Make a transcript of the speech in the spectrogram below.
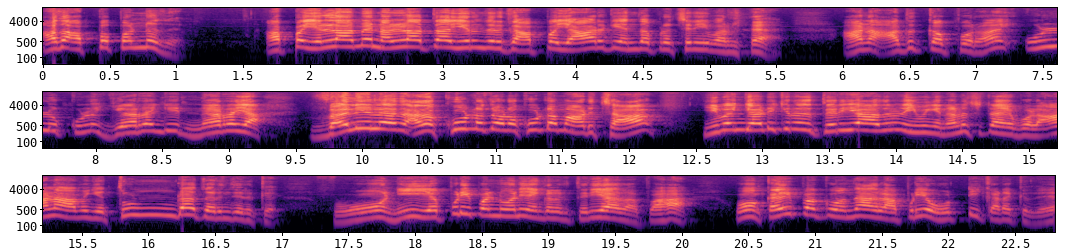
அது அப்போ பண்ணுது. அப்போ எல்லாமே நல்லா தான் இருந்திருக்கு. அப்போ யாருக்கும் எந்த பிரச்சனையும் வரல. ஆனால் அதுக்கப்புறம் உள்ளுக்குள்ளே இறங்கி நிறையா வெளியில் அதான் கூட்டத்தோட கூட்டமாக அடித்தா இவங்க அடிக்கிறது தெரியாதுன்னு இவங்க நினச்சிட்டாங்க போல். ஆனால் அவங்க துண்டாக தெரிஞ்சிருக்கு. ஓ நீ எப்படி பண்ணுவேன்னு எங்களுக்கு தெரியாதாப்பா. உன் கைப்பக்குவம் வந்து அதில் அப்படியே ஒட்டி கிடக்குது.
